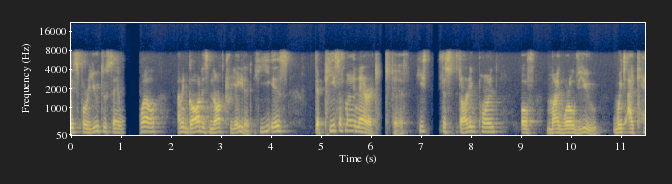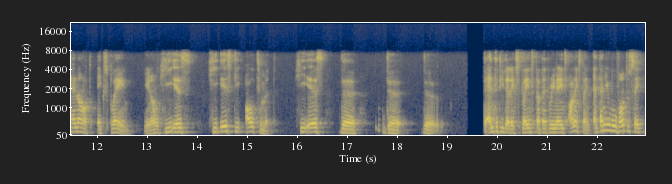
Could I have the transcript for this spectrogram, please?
is for you to say, well, I mean, God is not created. He is the piece of my narrative. He's the starting point of my worldview, which I cannot explain. You know, he is He is the ultimate. He is the the the the entity that explains but that remains unexplained. And then you move on to say,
